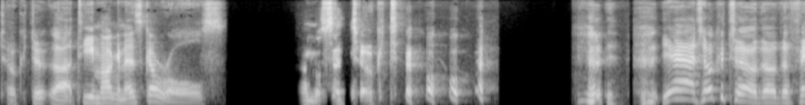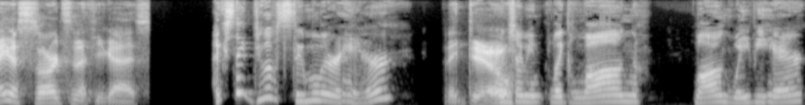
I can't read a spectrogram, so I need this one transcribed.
Tokito, uh, Team Haganezuka rolls. I almost said Tokito. yeah, Tokito, though the famous swordsmith, you guys. I guess they do have similar hair. They do. Which I mean, like long, long wavy hair.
